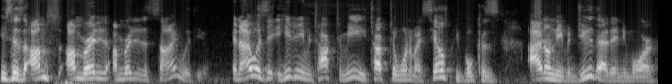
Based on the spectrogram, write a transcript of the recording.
He says, I'm, I'm ready, I'm ready to sign with you. And I was, he didn't even talk to me. He talked to one of my salespeople because I don't even do that anymore.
